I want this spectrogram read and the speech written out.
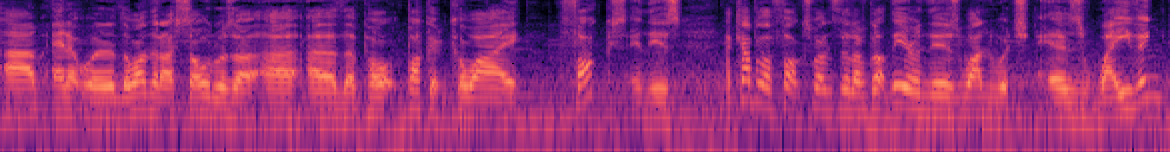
Um, and it was the one that I sold was a, a, a the po- pocket kawaii fox, and there's a couple of fox ones that I've got there, and there's one which is waving.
